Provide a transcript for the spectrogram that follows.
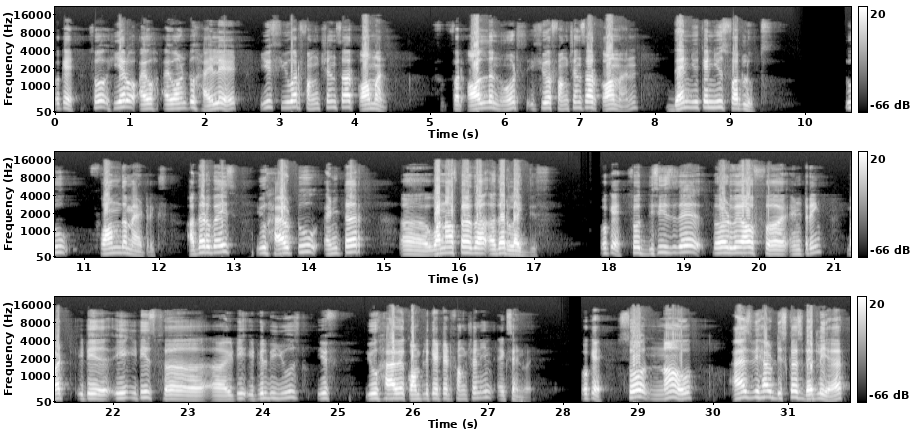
Okay, so here I, I want to highlight if your functions are common for all the nodes if your functions are common then you can use for loops to form the matrix. Otherwise you have to enter uh, one after the other like this. Okay so this is the third way of uh, entering but it is it is uh, uh it, it will be used if you have a complicated function in x and y. Okay so now as we have discussed earlier,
